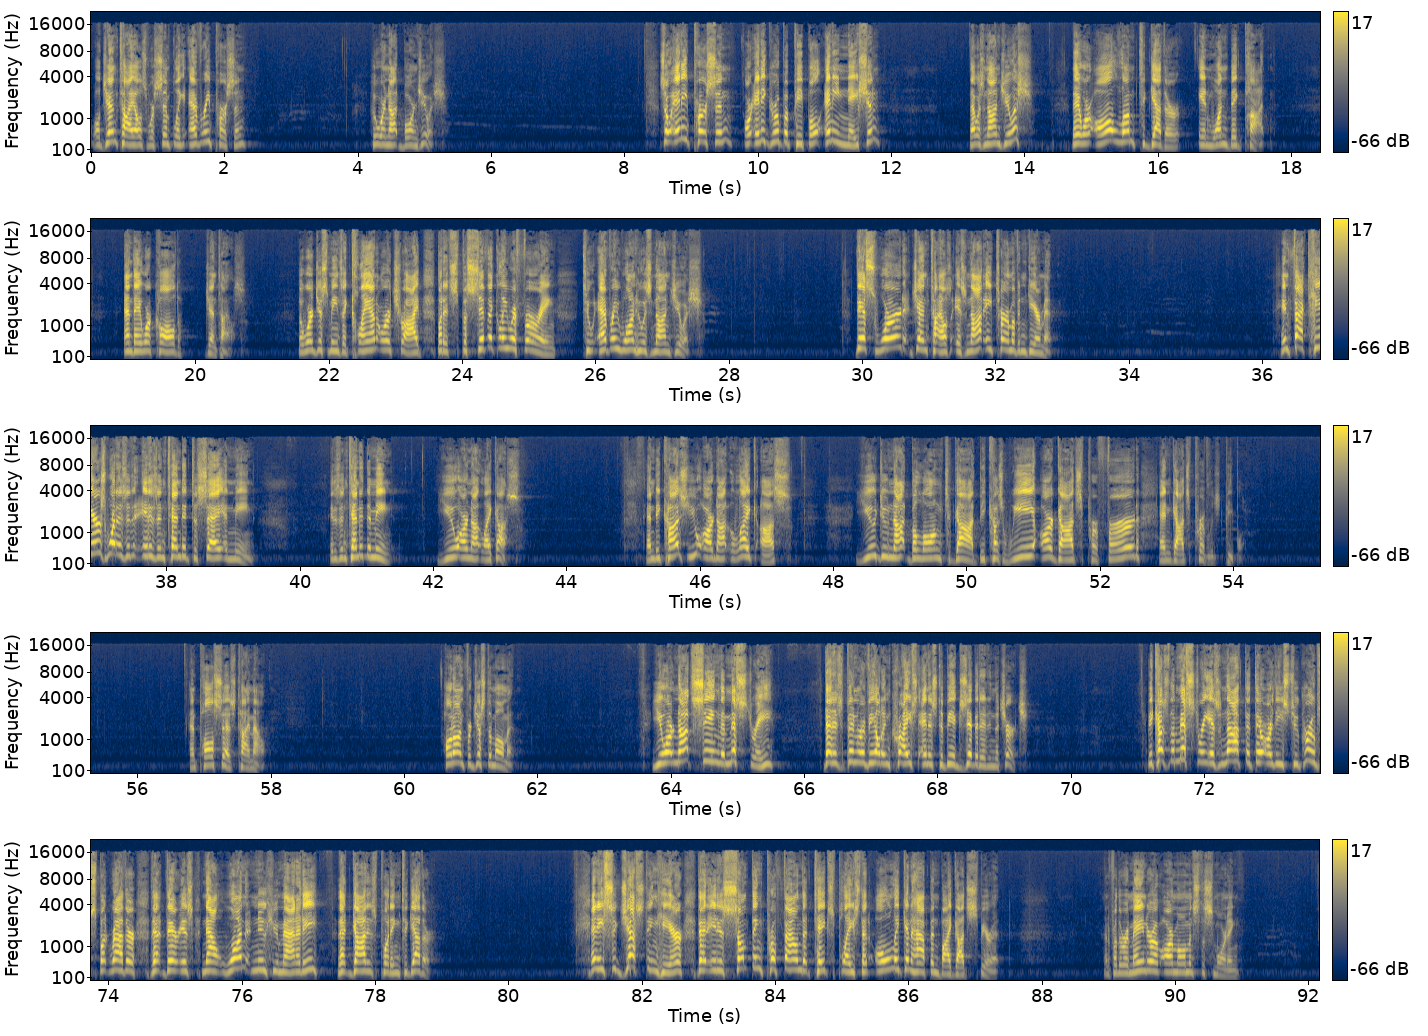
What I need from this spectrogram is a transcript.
Well, Gentiles were simply every person who were not born Jewish. So, any person or any group of people, any nation that was non Jewish, they were all lumped together in one big pot, and they were called Gentiles. The word just means a clan or a tribe, but it's specifically referring to everyone who is non Jewish. This word, Gentiles, is not a term of endearment. In fact, here's what it is intended to say and mean it is intended to mean, you are not like us. And because you are not like us, you do not belong to God because we are God's preferred and God's privileged people. And Paul says, time out. Hold on for just a moment. You are not seeing the mystery that has been revealed in Christ and is to be exhibited in the church. Because the mystery is not that there are these two groups, but rather that there is now one new humanity that God is putting together. And he's suggesting here that it is something profound that takes place that only can happen by God's Spirit. And for the remainder of our moments this morning,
